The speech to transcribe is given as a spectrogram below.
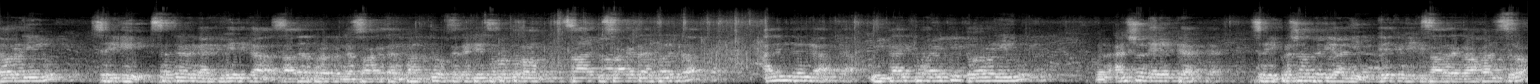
గౌరవనీయులు శ్రీ సత్యనారాయణ గారికి వేదిక సాధారణపూర్వకంగా స్వాగతాన్ని పలుకుతూ సెక్రటరీ సమర్థం సార్కు స్వాగతాన్ని పలుకుతాం. అదేవిధంగా ఈ కార్యక్రమానికి గౌరవనీయులు అడిషనల్ డైరెక్టర్ శ్రీ ప్రశాంత్ రెడ్డి గారిని వేదిక మీకు సాధారణంగా ఆహ్వానిస్తున్నాం.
